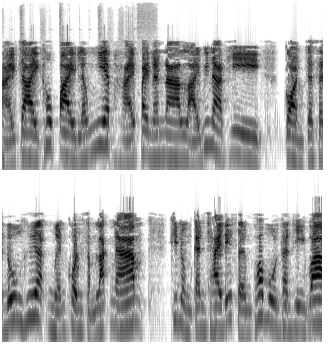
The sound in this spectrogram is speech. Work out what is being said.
หายใจเข้าไปแล้วเงียบหายไปนานๆหลายวินาที ก่อนจะสะดุ้งเฮือกเหมือนคนสำลักน้ำพี่หนุ่มกัญชัยได้เสริมข้อมูลทันทีว่า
